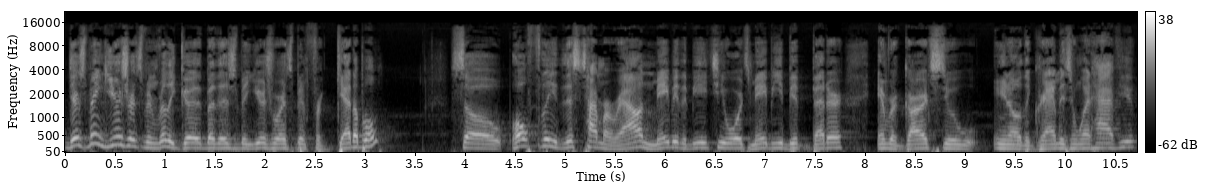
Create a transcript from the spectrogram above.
there's been years where it's been really good, but there's been years where it's been forgettable. So hopefully this time around, maybe the BET Awards may be a bit better in regards to, you know, the Grammys and what have you.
